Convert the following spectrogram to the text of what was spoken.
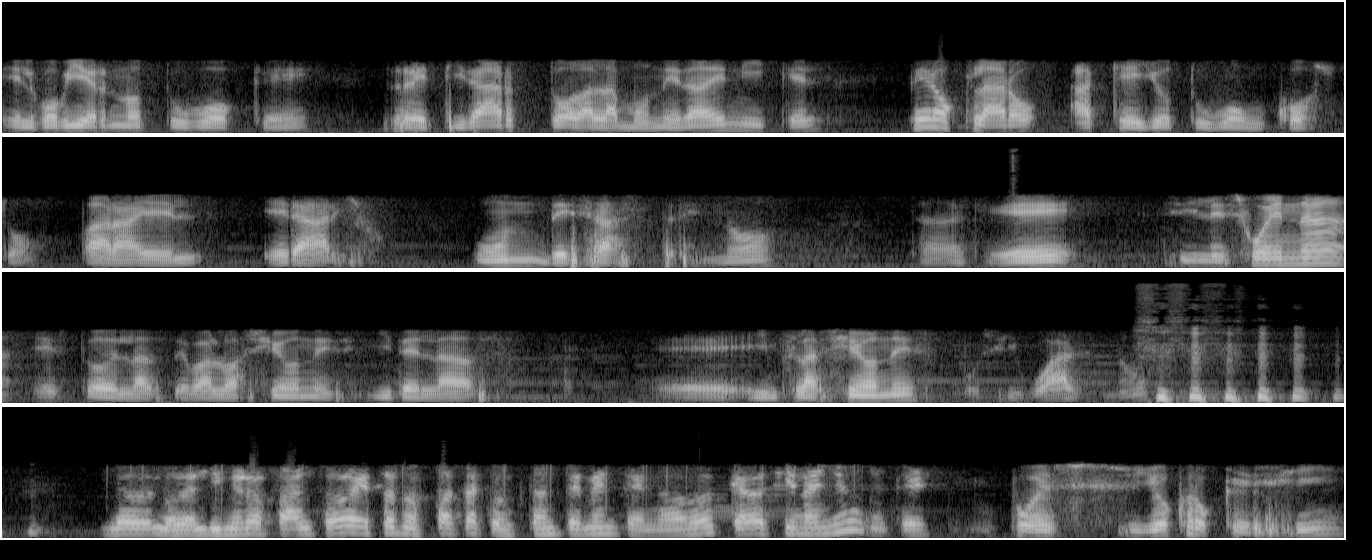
el gobierno tuvo que retirar toda la moneda de níquel, pero claro, aquello tuvo un costo para el erario, un desastre, ¿no? que si le suena esto de las devaluaciones y de las eh, inflaciones, pues igual, ¿no? lo, del dinero falso, eso nos pasa constantemente, ¿no? Cada 100 años. Pues yo creo que sí,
